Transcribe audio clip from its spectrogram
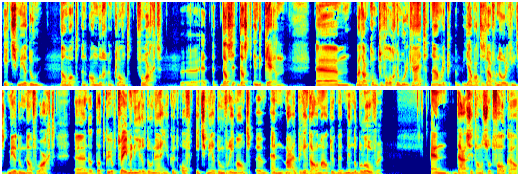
iets meer doen dan wat een ander, een klant, verwacht. dat, is, dat is in de kern. Um, maar dan komt de volgende moeilijkheid. Namelijk, ja, wat is daarvoor nodig? Iets meer doen dan verwacht. Uh, dat, dat kun je op twee manieren doen. Hè. Je kunt of iets meer doen voor iemand. Um, en, maar het begint allemaal natuurlijk met minder beloven. En daar zit dan een soort valkuil.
